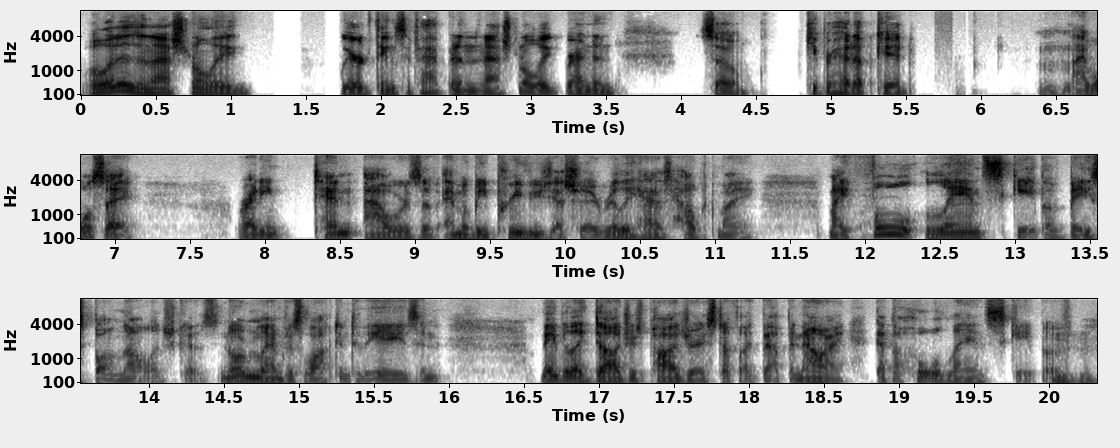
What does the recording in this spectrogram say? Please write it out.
Well, it is a National League. Weird things have happened in the National League, Brandon. So keep your head up, kid. Mm-hmm. I will say, writing 10 hours of MLB previews yesterday really has helped my my full landscape of baseball knowledge because normally I'm just locked into the A's and maybe like Dodgers, Padres, stuff like that. But now I got the whole landscape of Mhm.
